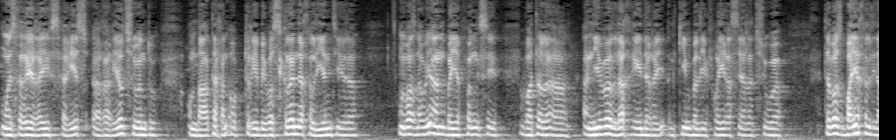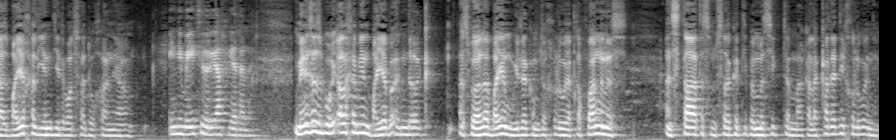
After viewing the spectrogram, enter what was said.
ons gereis gereis uh, gereeld so intoe om daar te gaan optree by verskillende geleenthede. Ons was nou weer aan by 'n funksie wat hulle uh, 'n nuwe lugredery in Kimberley vrygestel het. So dit was baie daar's baie geleenthede wat sou gaan ja. En die mense reageer hulle? Mense is oor die algemeen baie beïndruk. As vir hulle baie moeilik om te glo dat gevangenes in staat is om sulke tipe musiek te maak. Hulle kan dit nie glo nie.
